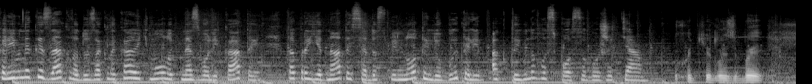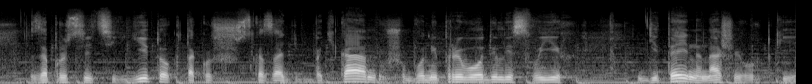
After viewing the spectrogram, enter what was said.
Керівники закладу закликають молодь не зволікати та приєднатися до спільноти любителів активного способу життя. Хотілося б запросити цих діток, також сказати батькам, щоб вони приводили своїх дітей на наші гуртки.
